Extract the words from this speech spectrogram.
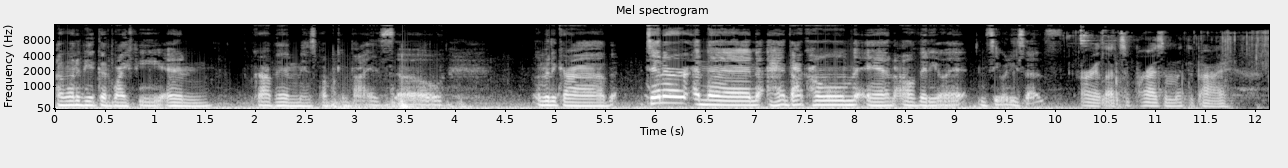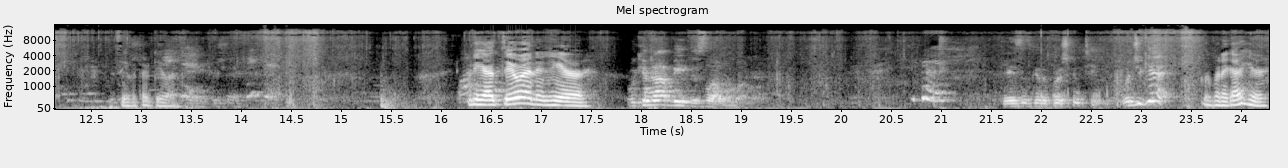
I want to be a good wifey and grab him his pumpkin pie. So I'm gonna grab dinner and then head back home and I'll video it and see what he says. All right, let's surprise them with the pie. See what they're doing. What are you guys doing in here? We cannot beat this level. Jason's gonna push continue. What'd you get? Look what I got here.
